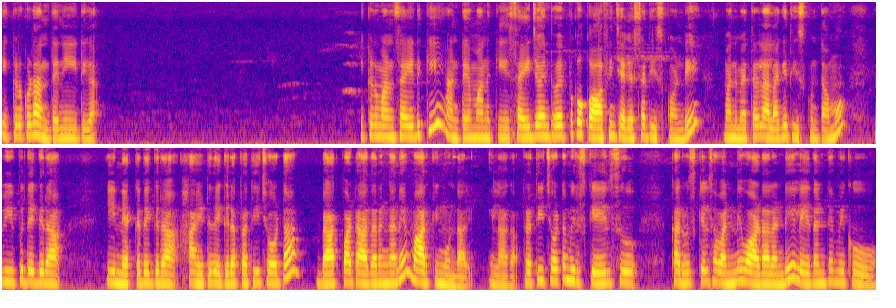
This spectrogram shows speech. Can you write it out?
ఇక్కడ కూడా అంతే నీట్గా. ఇక్కడ మన సైడ్కి అంటే మనకి సైడ్ జాయింట్ వైపుకి ఒక హాఫ్ ఇంచ్ ఎగస్ట్రా తీసుకోండి. మన మెథడ్లో అలాగే తీసుకుంటాము. వీపు దగ్గర ఈ నెక్ దగ్గర హైట్ దగ్గర ప్రతి చోట బ్యాక్ పార్ట్ ఆధారంగానే మార్కింగ్ ఉండాలి. ఇలాగా. ప్రతి చోట మీరు స్కేల్స్ కర్వ్ స్కేల్స్ అవన్నీ వాడాలండి. లేదంటే మీకు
